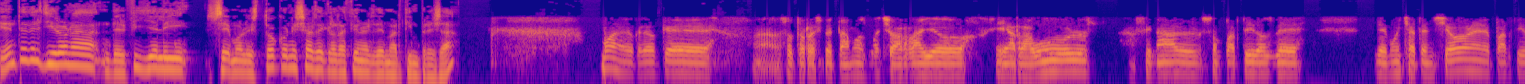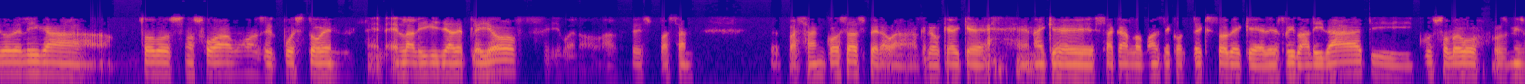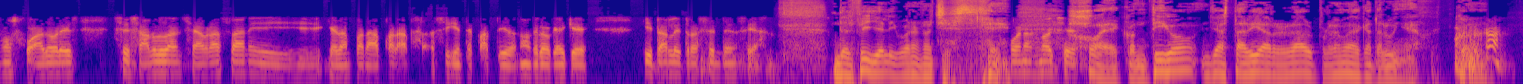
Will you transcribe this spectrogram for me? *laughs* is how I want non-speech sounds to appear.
presidente del Girona, del Figeli, se molestó con esas declaraciones de Martín Presa? Bueno, yo creo que nosotros respetamos mucho a Rayo y a Raúl. Al final son partidos de, de mucha tensión. En el partido de liga todos nos jugamos el puesto en, en, la liguilla de playoff y bueno, a veces pasan pasan cosas, pero bueno, creo que hay que *laughs* hay que sacarlo más de contexto de que es rivalidad y incluso luego los mismos jugadores se saludan, se abrazan y quedan para, para, el siguiente partido, ¿no? Creo que hay que quitarle trascendencia. Del y buenas noches. *laughs* Buenas noches. Joder, contigo ya estaría arreglado el problema de Cataluña. *laughs*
